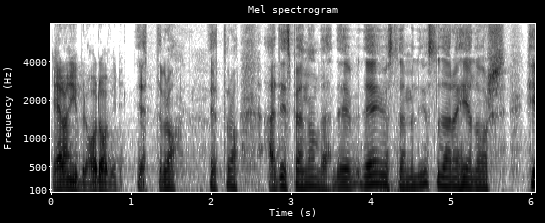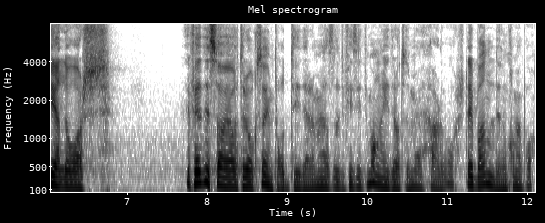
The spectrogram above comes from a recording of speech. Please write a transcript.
Det är han ju bra David. Jättebra. Jättebra. Ja, det är spännande. Det, det är just det, men just det där helårs... helårs för det sa jag tror också i en podd tidigare, men alltså, det finns inte många idrotter som är halvårs. Det är bandy de kommer på.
